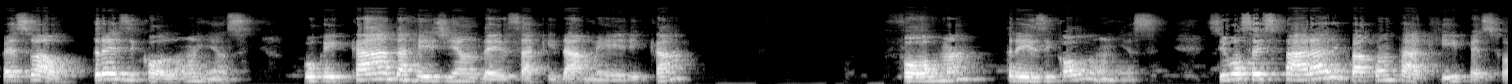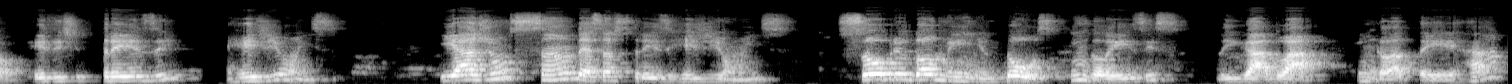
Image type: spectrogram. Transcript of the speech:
Pessoal, 13 colônias, porque cada região dessa aqui da América forma 13 colônias. Se vocês pararem para contar aqui, pessoal, existe 13 regiões. E a junção dessas 13 regiões sobre o domínio dos ingleses, ligado a Inglaterra,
